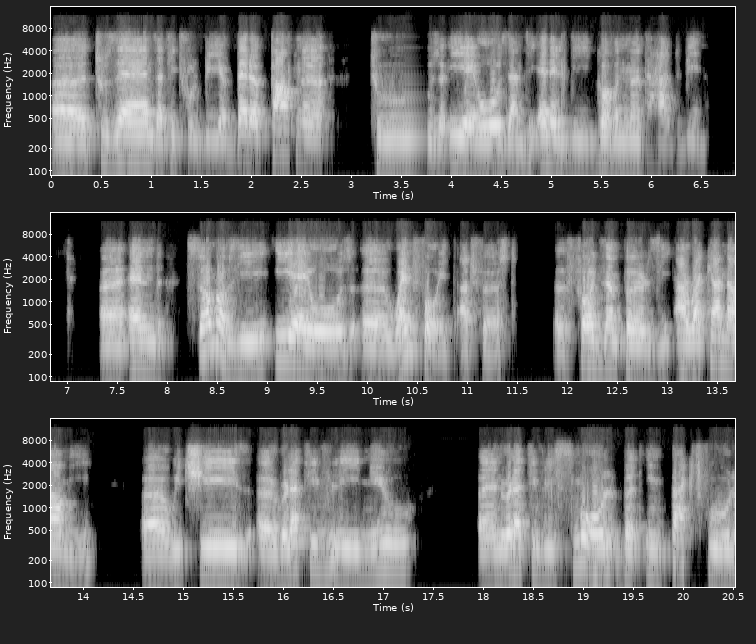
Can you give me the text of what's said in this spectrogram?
uh, to them, that it will be a better partner to the EAOs than the NLD government had been. Uh, and some of the EAOs uh, went for it at first. Uh, for example, the Arakan army, uh, which is a relatively new and relatively small but impactful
